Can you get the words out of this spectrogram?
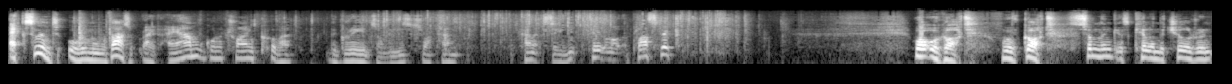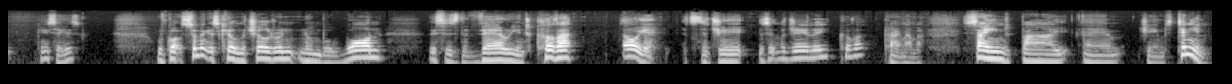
Excellent. Over and with that. Right, I am going to try and cover the grades on these so I can cannot see. Take them out the plastic. What we've got? We've got something is killing the children. Can you see this? We've got something is killing the children. Number one. This is the variant cover. Oh yeah, it's the J. Is it the J Lee cover? Can't remember. Signed by um, James Tynion.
